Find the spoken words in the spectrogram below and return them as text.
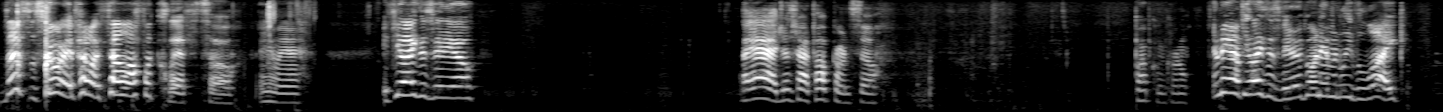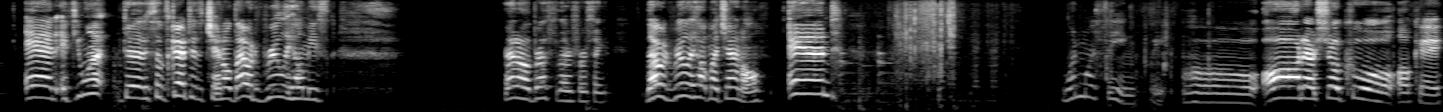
that's the story of how I fell off a cliff. So, anyway, if you like this video, yeah, I just had popcorn, so popcorn kernel. And yeah, if you like this video, go ahead and leave a like. And if you want to subscribe to the channel, that would really help me. Ran out of breath there for a second. That would really help my channel. And one more thing. Wait. Oh, oh, they're so cool. Okay,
